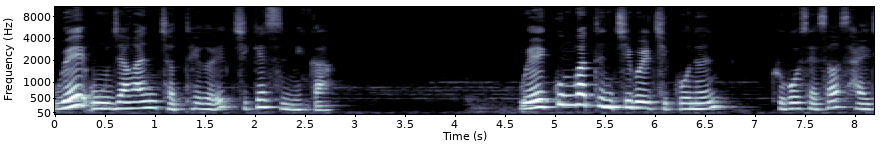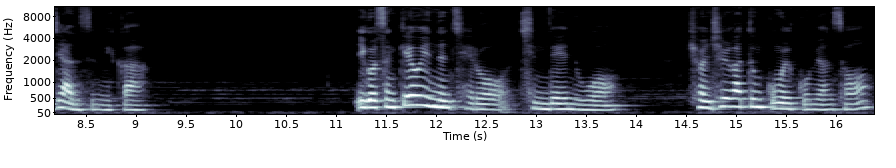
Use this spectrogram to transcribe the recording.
왜 웅장한 저택을 짓겠습니까? 왜 꿈 같은 집을 짓고는 그곳에서 살지 않습니까? 이것은 깨어있는 채로 침대에 누워 현실 같은 꿈을 꾸면서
